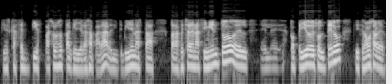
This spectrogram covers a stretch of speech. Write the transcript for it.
tienes que hacer 10 pasos hasta que llegas a pagar y te piden hasta, hasta la fecha de nacimiento, el, el, eh, tu apellido de soltero, que dices, vamos a ver,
